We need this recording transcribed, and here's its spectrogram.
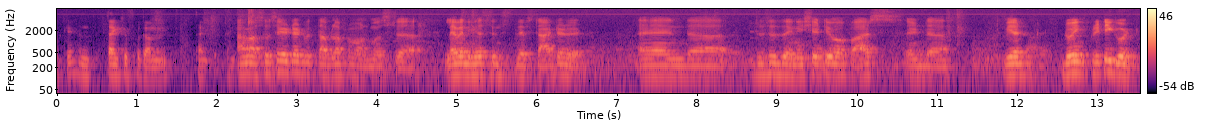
Okay, and thank you for coming. Thank you. Thank you. I'm associated with Tabla from almost uh, 11 years since they've started it. And uh, this is the initiative of ours, and uh, we are doing pretty good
